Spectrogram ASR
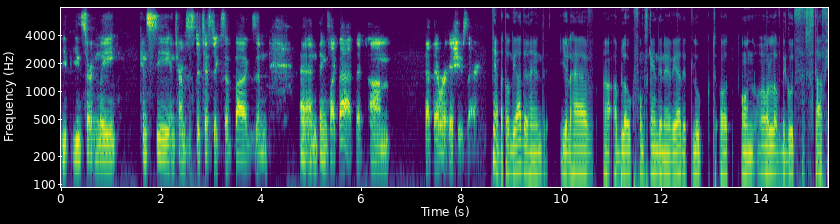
you you certainly can see in terms of statistics of bugs and and things like that that um, that there were issues there. Yeah, but on the other hand, you'll have a, a bloke from Scandinavia that looked at, on all of the good stuff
